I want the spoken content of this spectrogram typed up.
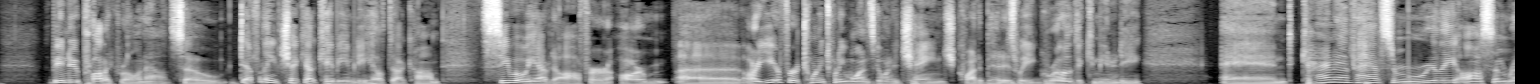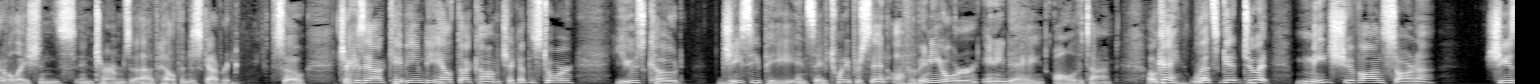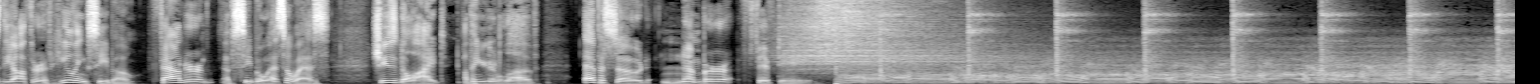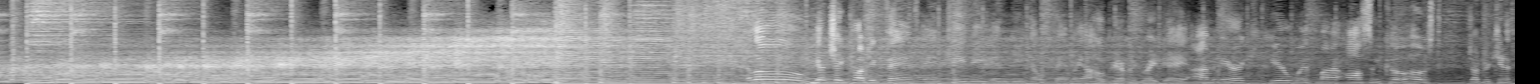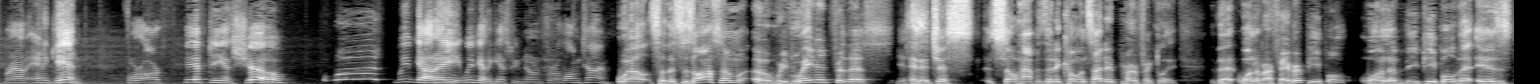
be a new product rolling out. So definitely check out kbmdhealth.com, see what we have to offer. Our, uh, our year for 2021 is going to change quite a bit as we grow the community and kind of have some really awesome revelations in terms of health and discovery. So check us out, kbmdhealth.com. Check out the store. Use code GCP and save 20% off of any order, any day, all of the time. Okay, let's get to it. Meet Siobhan Sarna. She's the author of Healing SIBO, founder of SIBO SOS. She's a delight. I think you're going to love episode number 50. Project fans and KBMD Health family. I hope you're having a great day. I'm Eric here with my awesome co-host, Dr. Kenneth Brown. And again, for our 50th show, what? We've got a we've got a guest we've known for a long time. Well, so this is awesome. Uh, we've waited for this, Yes. and it just it so happens that it coincided perfectly. That one of our favorite people, one of the people that is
